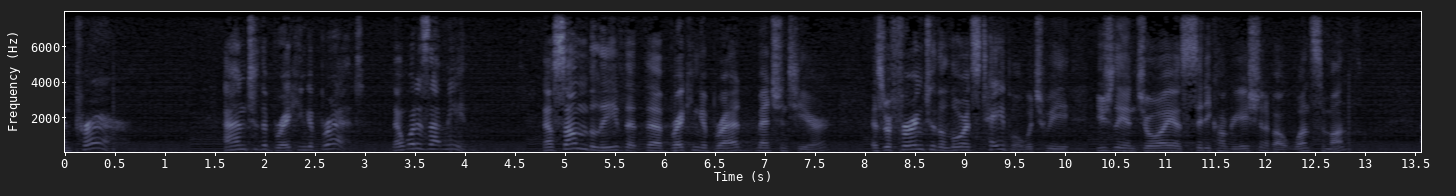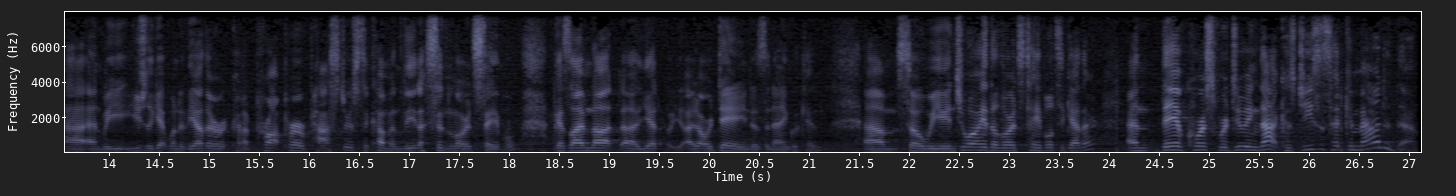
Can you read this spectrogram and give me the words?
and prayer and to the breaking of bread. Now, what does that mean? Now, some believe that the breaking of bread mentioned here is referring to the Lord's table, which we usually enjoy as city congregation about once a month. Uh, and we usually get one of the other kind of proper pastors to come and lead us in the Lord's table, because I'm not uh, yet ordained as an Anglican. Um, so we enjoy the Lord's table together. And they, of course, were doing that because Jesus had commanded them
